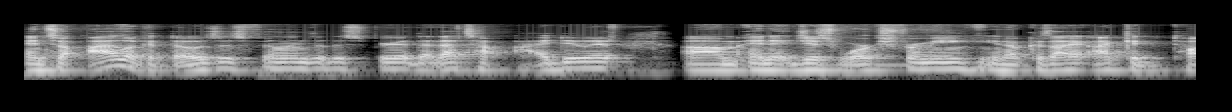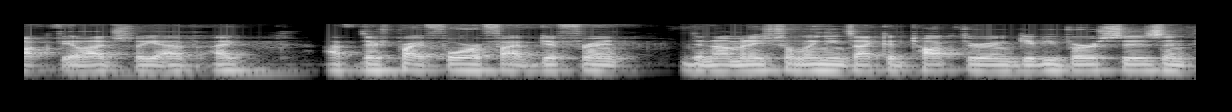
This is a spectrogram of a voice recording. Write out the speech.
and so I look at those as fillings of the Spirit. That that's how I do it, um, and it just works for me, you know, because I, I could talk theologically. I've, I i there's probably four or five different denominational leanings I could talk through and give you verses and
